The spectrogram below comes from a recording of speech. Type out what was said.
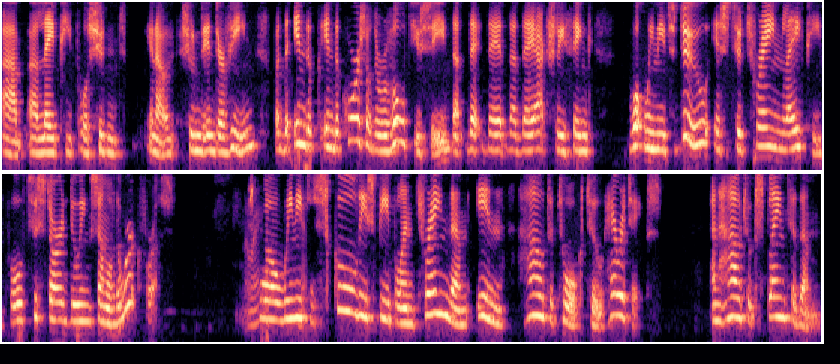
uh, uh, lay people shouldn't, you know, shouldn't intervene. But the, in the in the course of the revolt, you see that they, they that they actually think what we need to do is to train lay people to start doing some of the work for us. Right. So we need to school these people and train them in how to talk to heretics and how to explain to them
